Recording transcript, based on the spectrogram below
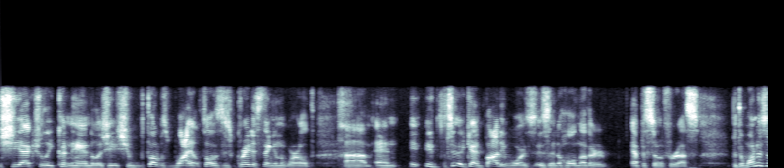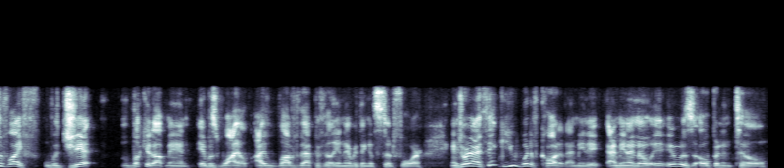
she actually couldn't handle it. She she thought it was wild. Thought it was the greatest thing in the world. Um, and it, it's again, Body Wars is a whole nother episode for us. But the Wonders of Life, legit look it up, man. It was wild. I loved that pavilion and everything it stood for. And Jordan, I think you would have caught it. I mean, it, I mean, I know it, it, was open until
